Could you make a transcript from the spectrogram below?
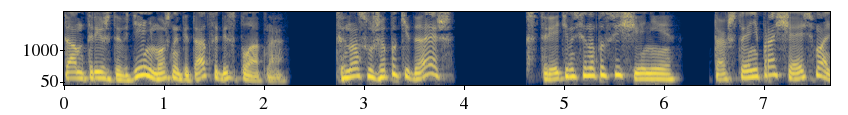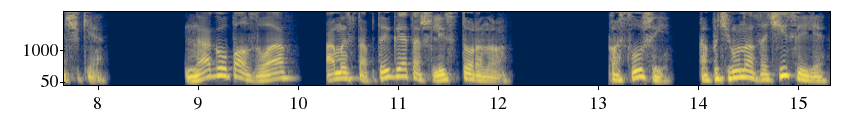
Там трижды в день можно питаться бесплатно. Ты нас уже покидаешь? Встретимся на посвящении, так что я не прощаюсь, мальчики». Нага уползла, а мы с Топтыгой отошли в сторону. «Послушай, а почему нас зачислили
